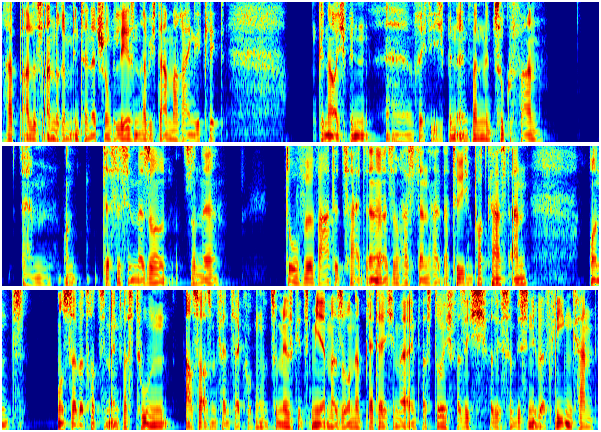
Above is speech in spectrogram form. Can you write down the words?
habe alles andere im Internet schon gelesen, habe ich da mal reingeklickt Genau, ich bin äh, richtig, ich bin irgendwann mit dem Zug gefahren. Ähm, und das ist immer so, so eine doofe Wartezeit. Ne? Also hast dann halt natürlich einen Podcast an und musst aber trotzdem irgendwas tun, außer aus dem Fenster gucken. Zumindest geht's mir immer so, und dann blätter ich immer irgendwas durch, was ich, was ich so ein bisschen überfliegen kann.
